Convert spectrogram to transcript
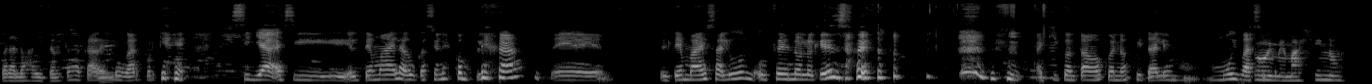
para los habitantes acá del lugar, porque si ya si el tema de la educación es compleja, eh, el tema de salud, ustedes no lo quieren saber. Aquí contamos con hospitales muy básicos. me imagino.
